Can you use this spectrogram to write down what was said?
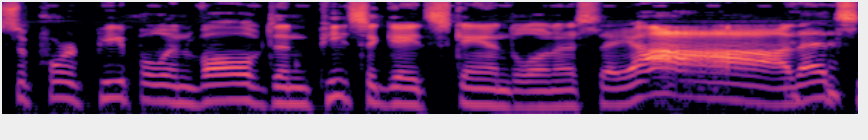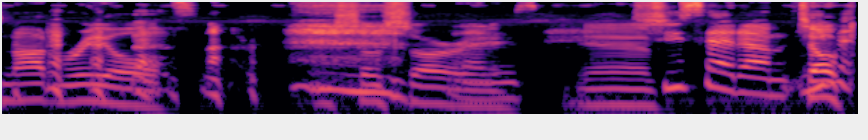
support people involved in Pizzagate scandal, and I say, ah, that's not real. That's not. I'm so sorry. Is, yeah. she said, um, Tell even-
